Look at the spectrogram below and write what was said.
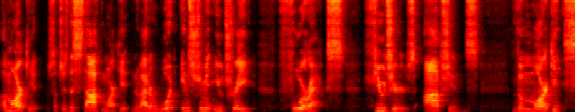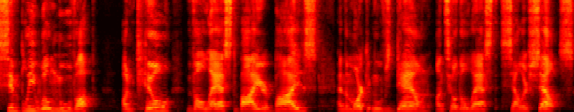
a market such as the stock market, no matter what instrument you trade, forex, futures, options, the market simply will move up until the last buyer buys and the market moves down until the last seller sells.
